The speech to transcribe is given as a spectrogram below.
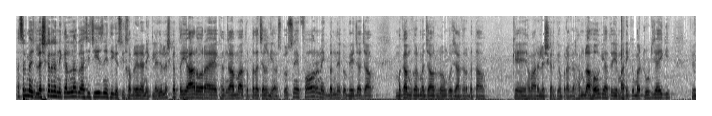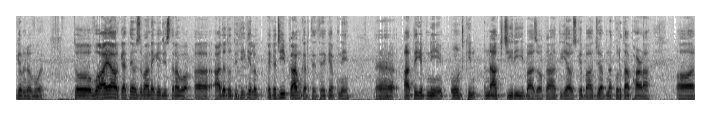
اصل میں لشکر کا نکلنا کوئی ایسی چیز نہیں تھی کہ اس کی خبریں نہ نکلے جو لشکر تیار ہو رہا ہے، ایک ہنگامہ، تو پتہ چل گیا اس کو۔ اس نے فوراً ایک بندے کو بھیجا، جاؤ مکہ مکرمہ جاؤ اور لوگوں کو جا کر بتاؤ کہ ہمارے لشکر کے اوپر اگر حملہ ہو گیا تو یہ ہماری کمر ٹوٹ جائے گی، کیونکہ ہم لوگ وہ ہیں۔ تو وہ آیا اور کہتے ہیں، اس زمانے کے جس طرح وہ عادت ہوتی تھی کہ لوگ ایک عجیب کام کرتے تھے کہ اپنے آتے ہی اپنی اونٹ کی ناک چیری بعض اوقات یا اس کے بعد جو اپنا کرتا پھاڑا اور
